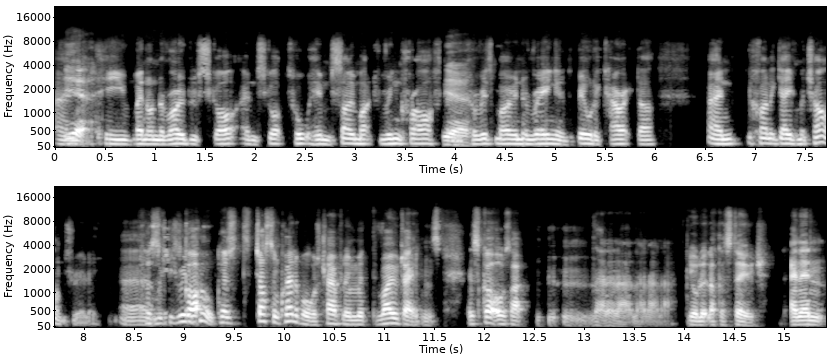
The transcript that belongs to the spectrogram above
And Yeah. he went on the road with Scott, and Scott taught him so much ring craft Yeah. and charisma in the ring and to build a character, and kind of gave him a chance, really, uh, Because which is really Scott, cool. because Justin Credible was traveling with the road agents, and Scott was like, "No, no, no, no, no, no, you'll look like a stooge." And then,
